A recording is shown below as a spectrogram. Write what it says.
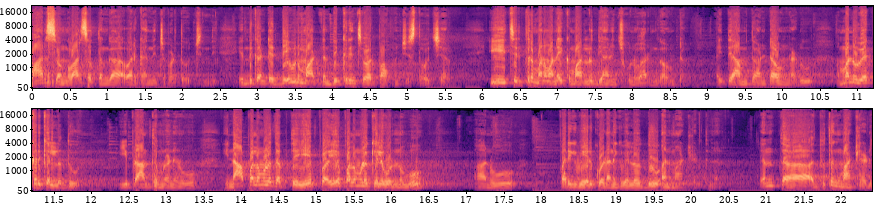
వారసం వారసత్వంగా వారికి అందించబడుతూ వచ్చింది. ఎందుకంటే దేవుని మాటను ధిక్కరించి వారు పాపం చేస్తూ వచ్చారు. ఈ చరిత్ర మనం అనేక మార్లు ధ్యానించుకున్న వారంగా ఉంటాం. అయితే ఆమెతో అంటా ఉన్నాడు అమ్మ నువ్వు ఎక్కడికి వెళ్ళొద్దు? ఈ ప్రాంతంలో నువ్వు. ఈ నా పొలంలో తప్పితే ఏ ఏ పొలంలోకి వెళ్ళి కూడా నువ్వు నువ్వు పరిగి వేరుకోవడానికి వెళ్ళొద్దు అని మాట్లాడుతున్నారు. ఎంత అద్భుతంగా మాట్లాడు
